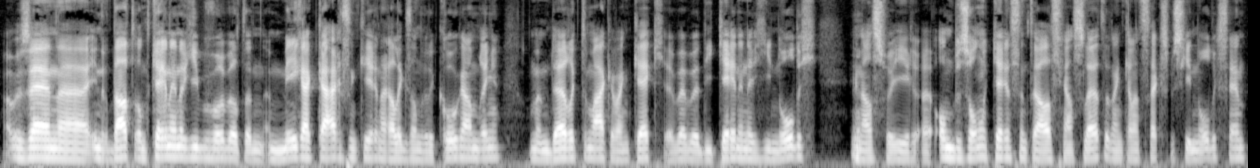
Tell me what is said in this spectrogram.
We zijn inderdaad rond kernenergie bijvoorbeeld een, een megakaars een keer naar Alexander de Croo gaan brengen. Om hem duidelijk te maken van kijk, we hebben die kernenergie nodig. En als we hier onbezonnen kerncentrales gaan sluiten, dan kan het straks misschien nodig zijn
